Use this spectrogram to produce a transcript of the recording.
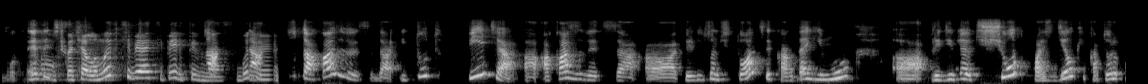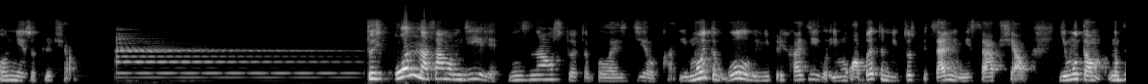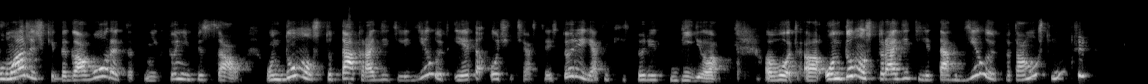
Вот, ну, это... Сначала мы в тебя, теперь ты в да, нас. Будь да. Тут оказывается, да, и тут Петя а, оказывается а, перед лицом ситуации, когда ему а, предъявляют счет по сделке, которую он не заключал. То есть он на самом деле не знал, что это была сделка. Ему это в голову не приходило, ему об этом никто специально не сообщал. Ему там на бумажечке договор этот никто не писал. Он думал, что так родители делают, и это очень частая история, я такие истории видела. Вот. Он думал, что родители так делают, потому что ну,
